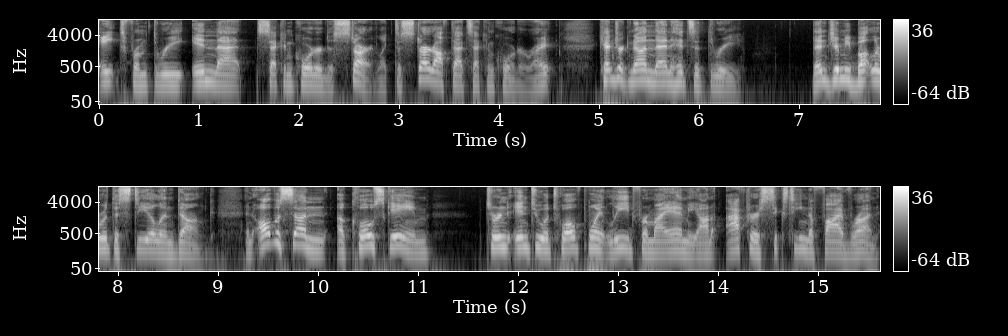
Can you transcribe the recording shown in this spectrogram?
eight from three in that second quarter to start, like to start off that second quarter, right? Kendrick Nunn then hits a three. Then Jimmy Butler with the steal and dunk. And all of a sudden, a close game turned into a 12 point lead for Miami on after a 16 to 5 run.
